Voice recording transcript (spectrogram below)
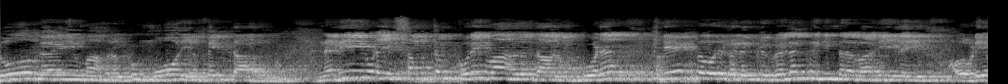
லோ வேல்யூமாக இருக்கும் மோர் எஃபெக்டாக இருக்கும். நபியினுடைய சப்தம் குறைவாக இருந்தாலும் கூட கேட்பவர்களுக்கு விளங்குகின்ற வகையிலே அவருடைய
